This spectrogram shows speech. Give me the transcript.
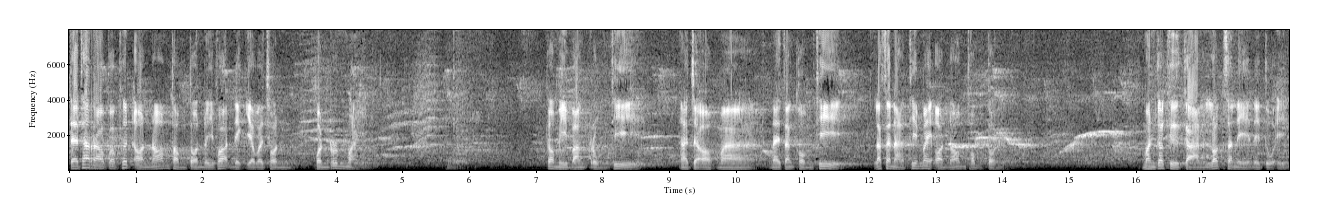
แต่ถ้าเราประพฤติอ่อนน้อมถ่อมตนโดยเฉพาะเด็กเยาวชนคนรุ่นใหม่ ก็มีบางกลุ่มที่อาจจะออกมาในสังคมที่ลักษณะที่ไม่อ่อนน้อมถ่อมตน มันก็คือการลดเสน่ห์ในตัวเอง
